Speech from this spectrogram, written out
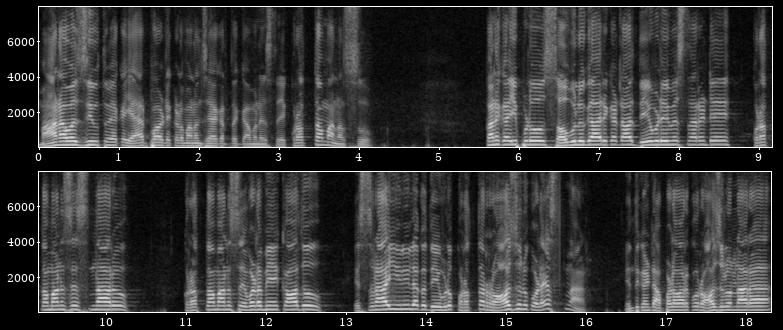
మానవ జీవితం యొక్క ఏర్పాటు ఇక్కడ మనం జాగ్రత్తగా గమనిస్తే క్రొత్త మనస్సు. కనుక ఇప్పుడు సవులు గారికట దేవుడు ఏమిస్తున్నారంటే క్రొత్త మనసు ఇస్తున్నారు. క్రొత్త మనసు ఇవ్వడమే కాదు ఇస్రాయిలీలకు దేవుడు క్రొత్త రాజును కూడా ఇస్తున్నారు. ఎందుకంటే అప్పటి వరకు రాజులు ఉన్నారా?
